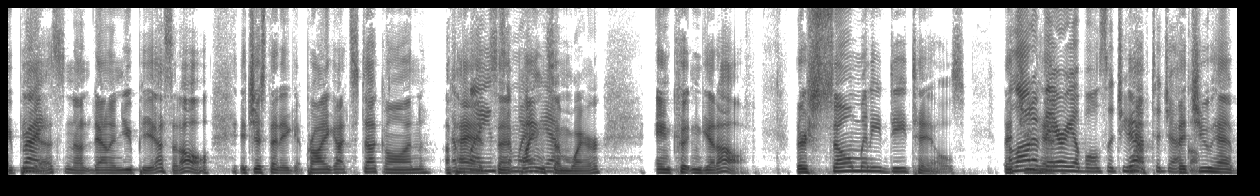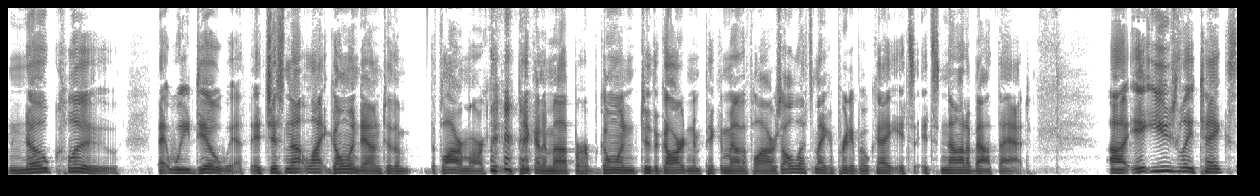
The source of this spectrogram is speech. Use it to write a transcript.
ups Right. not down in ups at all it's just that it probably got stuck on a, A pad plane some- somewhere, plane yeah. somewhere and couldn't get off there's so many details that a lot of have- variables that you have to juggle. that you have no clue that we deal with. It's just not like going down to the, the flower market and picking them up or going to the garden and picking them out of the flowers. Oh, let's make a pretty bouquet. It's it's not about that. Uh, it usually takes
